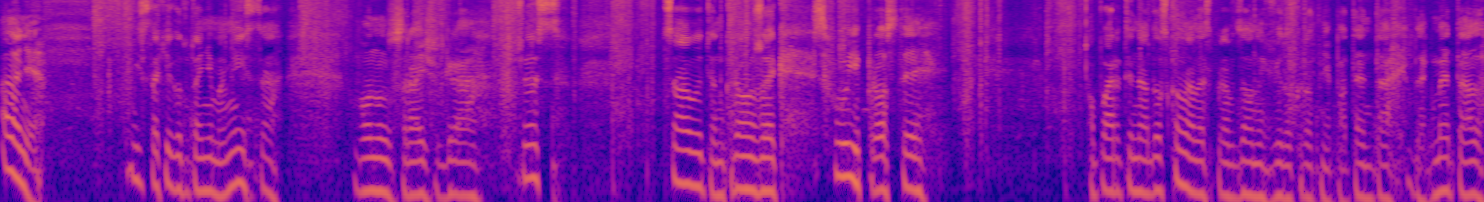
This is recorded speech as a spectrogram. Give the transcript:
ale nie. Nic takiego tutaj nie ma miejsca. Vonus Reich gra przez cały ten krążek swój prosty, oparty na doskonale sprawdzonych wielokrotnie patentach black metal,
